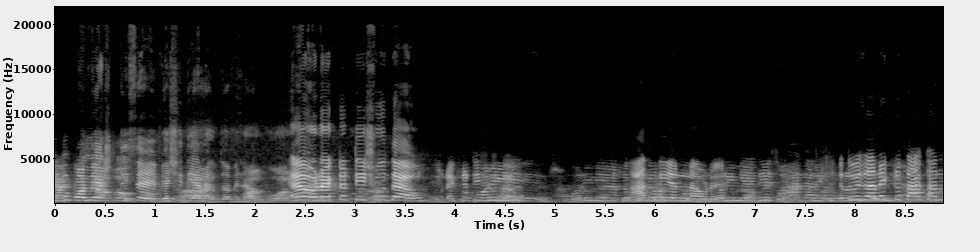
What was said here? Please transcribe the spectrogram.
কিন্তু কমে আসতেছে বেশি দেয়া লাগ যাবে না এ ওরা একটা টিস্যু দাও ওরা একটা টিস্যু দাও। হাত দিয়েন না ওরে। তুই জানি একটু তাকান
